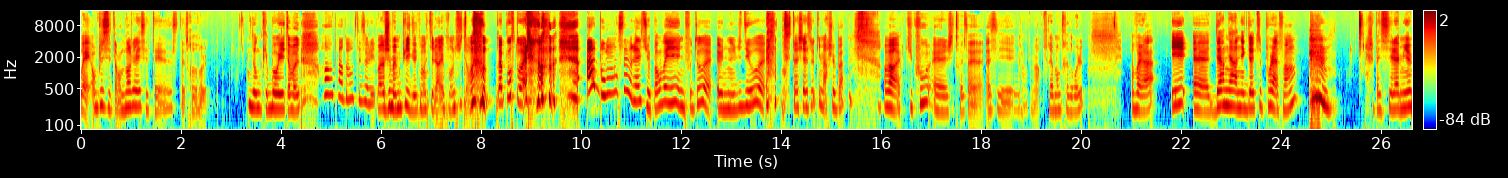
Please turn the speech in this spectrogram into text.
ouais, en plus c'était en anglais, c'était c'était trop drôle. Donc bon, il était en mode Oh pardon, désolé. Enfin, je sais même plus exactement ce qu'il a répondu. pas pour toi. ah bon, c'est vrai, tu veux pas envoyer une photo, euh, une vidéo euh, de ta chasse qui marche pas. Enfin bref, du coup, euh, j'ai trouvé ça assez. Vraiment très drôle. Voilà. Et dernière anecdote pour la fin. je sais pas si c'est la mieux,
